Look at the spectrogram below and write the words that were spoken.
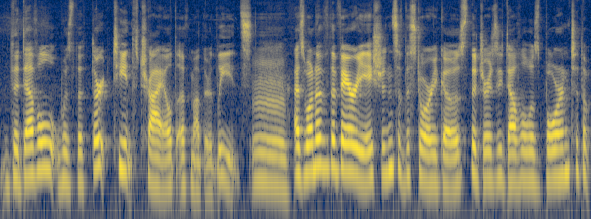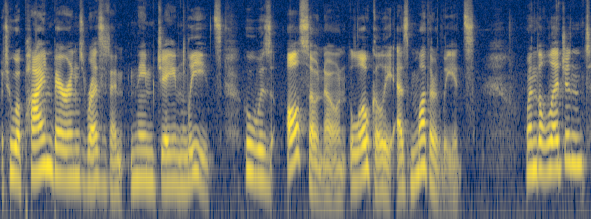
the devil was the 13th child of Mother Leeds. Mm. As one of the variations of the story goes, the Jersey Devil was born to, the, to a Pine Barrens resident named Jane Leeds, who was also known locally as Mother Leeds. When the legend,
